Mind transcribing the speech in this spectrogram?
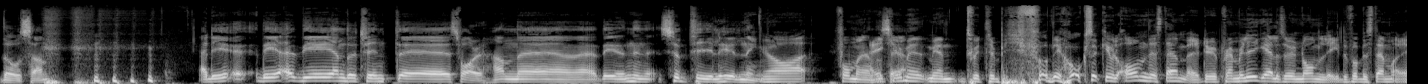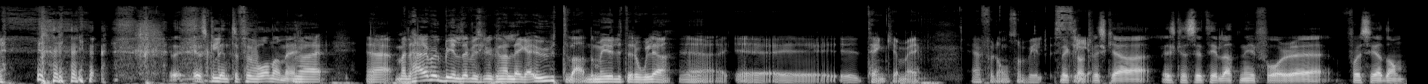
though son. Ja, det, det, det är ändå ett fint eh, svar. Han, eh, det är en subtil hyllning. Ja, Får man ändå det är säga. kul med, med en Twitter-beef och det är också kul om det stämmer. Du är Premier League eller så är du non-League. Du får bestämma dig. jag skulle inte förvåna mig. Nej. Eh, men det här är väl bilder vi skulle kunna lägga ut, va? De är ju lite roliga, eh, eh, tänker jag mig. Eh, för de som vill se. Det är klart vi ska, vi ska se till att ni får, eh, får se dem.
